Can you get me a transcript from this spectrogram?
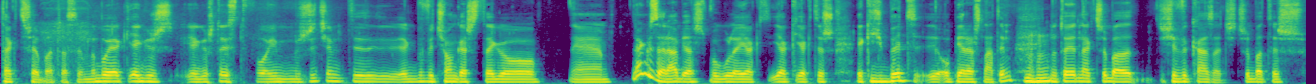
tak trzeba czasem. No bo jak, jak, już, jak już to jest twoim życiem, ty jakby wyciągasz z tego e, jak zarabiasz w ogóle, jak, jak, jak też jakiś byt y, opierasz na tym, Mhm. no to jednak trzeba się wykazać. Trzeba też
